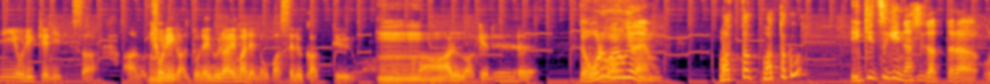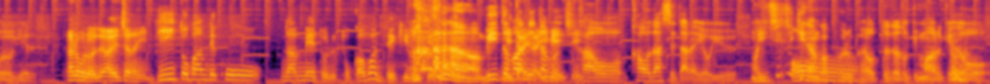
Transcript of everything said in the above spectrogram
によりけりでさあの距離がどれぐらいまで伸ばせるかっていうのは、うんうんうん。まああるわけで。で俺泳げないもん。全く全く？息継ぎなしだったら泳げる。なるほど。であれじゃないビート板でこう何メートルとかはできるけど ビート板で多分顔顔出してたら余裕。まあ、一時期なんかプール通ってた時もあるけど、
